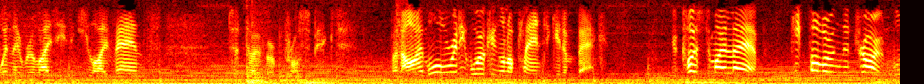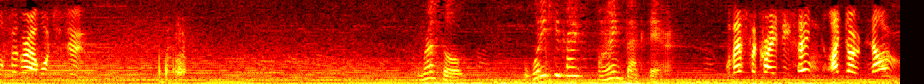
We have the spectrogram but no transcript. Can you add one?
when they realize he's Eli Vance, to Nova Prospekt. But I'm already working on a plan to get him back. You're close to my lab. Keep following the drone. We'll figure out what to do. Russell, what did you guys find back there? Well, that's the crazy thing. I don't know.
